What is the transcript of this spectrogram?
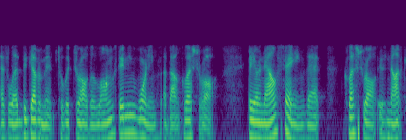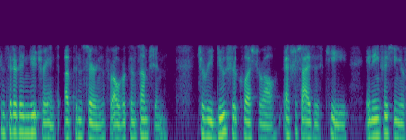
has led the government to withdraw the long-standing warnings about cholesterol. They are now saying that cholesterol is not considered a nutrient of concern for overconsumption. To reduce your cholesterol, exercise is key, and increasing your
